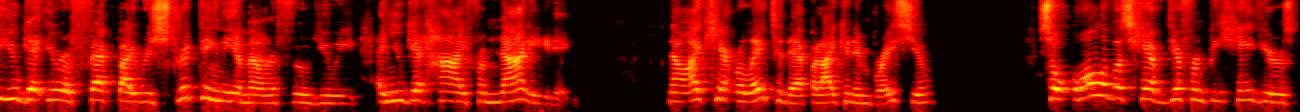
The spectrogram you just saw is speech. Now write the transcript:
you get your effect by restricting the amount of food you eat and you get high from not eating. Now, I can't relate to that, but I can embrace you. So all of us have different behaviors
